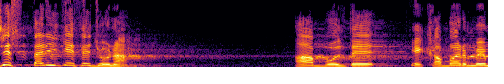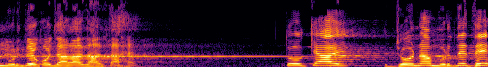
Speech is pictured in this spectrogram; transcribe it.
जिस तरीके से जोना। आप बोलते कि कब्र में मुर्दे को जाला डालता है। तो क्या जोना मुर्दे थे?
